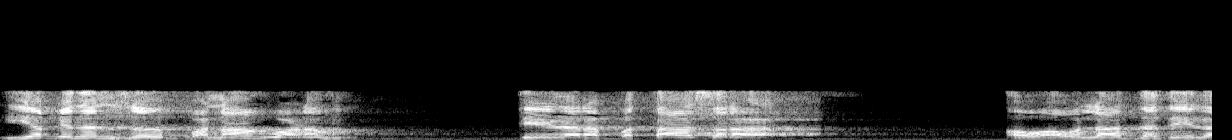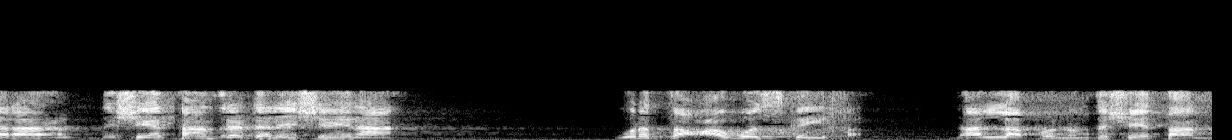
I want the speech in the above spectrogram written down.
یقینا ز پناه وړم دلرا پتا سرا او اولاد د دلرا د شیطان رټلې شوینا ور تعوذ کوي د الله په نوم د شیطان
